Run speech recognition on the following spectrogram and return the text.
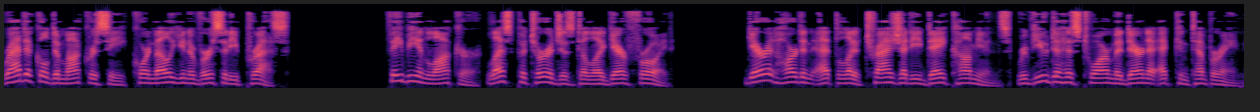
Radical Democracy Cornell University Press Fabien Locher, Les Paturages de la guerre froide Garrett Hardin et la tragédie des communes, Revue de histoire moderne et contemporaine,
